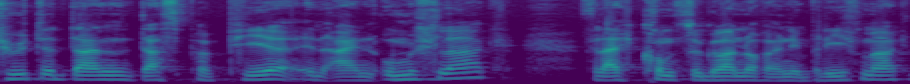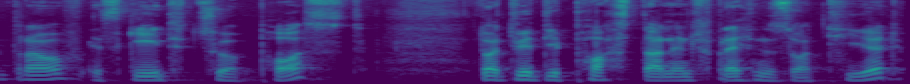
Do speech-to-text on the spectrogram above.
tütet dann das Papier in einen Umschlag, vielleicht kommt sogar noch eine Briefmarke drauf, es geht zur Post Dort wird die Post dann entsprechend sortiert,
